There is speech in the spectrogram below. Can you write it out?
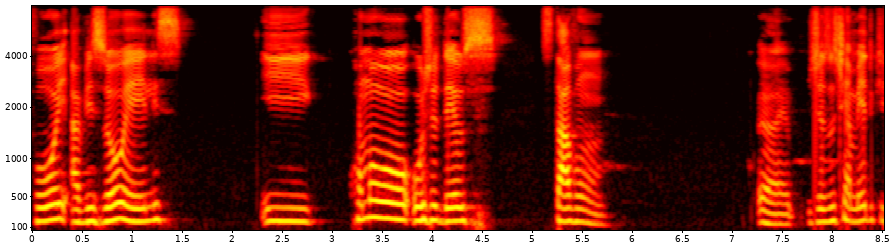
foi, avisou eles, e como os judeus estavam. É, Jesus tinha medo que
